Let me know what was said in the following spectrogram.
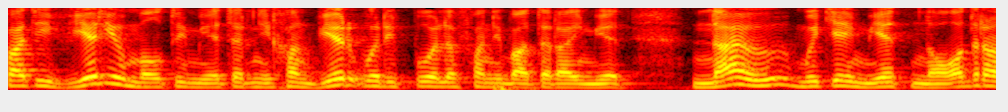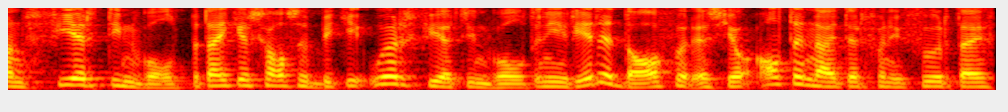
vat jy weer jou multimeter en jy gaan weer oor die pole van die battery meet. Nou moet jy meet nader aan 14 volt, partykeer selfs 'n bietjie oor 14 volt en die rede daarvoor is jou alternator van die voertuig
